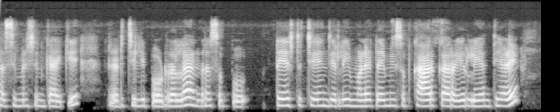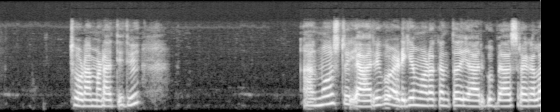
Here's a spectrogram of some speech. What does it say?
ಹಸಿಮೆಣ್ಸಿನ್ಕಾಯಿ ಹಾಕಿ, ರೆಡ್ ಚಿಲ್ಲಿ ಪೌಡ್ರಲ್ಲ ಅಂದ್ರೆ ಸ್ವಲ್ಪ ಟೇಸ್ಟ್ ಚೇಂಜ್ ಇರಲಿ, ಮಳೆ ಟೈಮಿಗೆ ಸ್ವಲ್ಪ ಖಾರ ಖಾರ ಇರಲಿ ಅಂಥೇಳಿ ಚೂಡ ಮಾಡಾತಿದ್ವಿ. ಆಲ್ಮೋಸ್ಟ್ ಯಾರಿಗೂ ಅಡುಗೆ ಮಾಡೋಕ್ಕಂತ ಯಾರಿಗೂ ಬೇಸರ ಆಗಲ್ಲ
